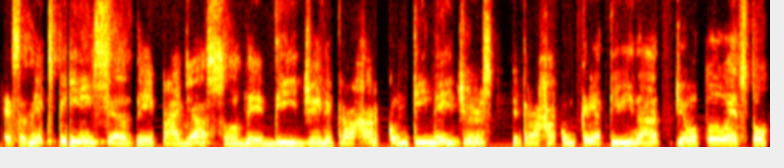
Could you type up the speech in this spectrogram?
esa es mi experiencia de payaso, de DJ, de trabajar con teenagers, de trabajar con creatividad, llevo todo esto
